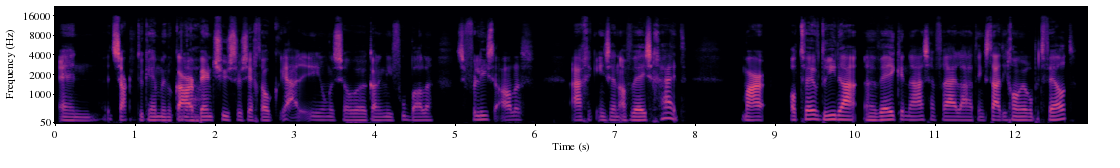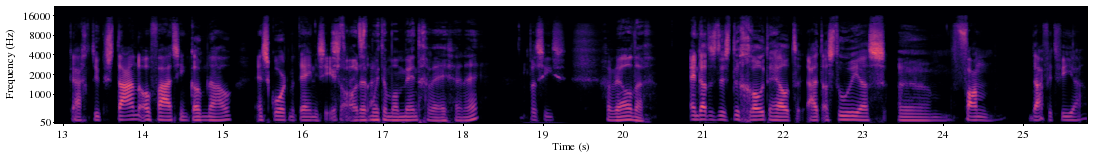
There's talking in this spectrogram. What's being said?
en het zakt natuurlijk helemaal in elkaar. Ja. Bernd Schuster zegt ook, ja jongens, zo eh, kan ik niet voetballen. Ze verliezen alles eigenlijk in zijn afwezigheid. Maar al twee of drie da- eh, weken na zijn vrijlating staat hij gewoon weer op het veld. Krijgt natuurlijk staande ovatie in Camp Nou en scoort meteen in zijn eerste Zo, dat moet een moment geweest zijn, hè? Precies. Geweldig. En dat is dus de grote held uit Asturias ehm, van David Villa.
